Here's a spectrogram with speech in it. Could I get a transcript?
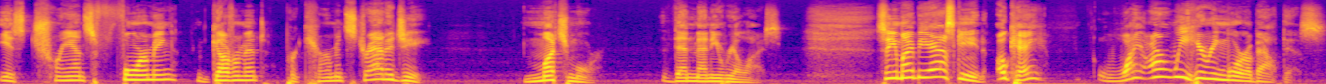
is transforming government procurement strategy much more than many realize. So you might be asking, okay, why aren't we hearing more about this?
